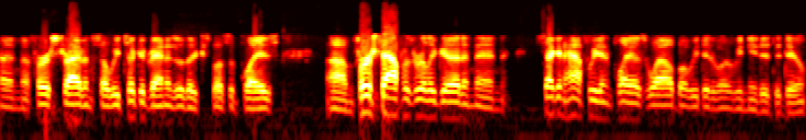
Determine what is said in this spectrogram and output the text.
in the first drive, and so we took advantage of the explosive plays. Um, first half was really good, and then second half we didn't play as well, but we did what we needed to do.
